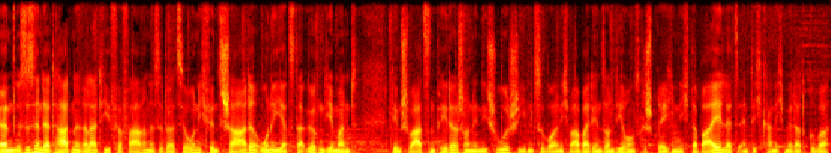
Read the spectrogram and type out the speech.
Ähm, es ist in der Tat eine relativ verfahrene Situation. Ich finde es schade, ohne jetzt da irgendjemand dem schwarzen Peter schon in die Schuhe schieben zu wollen. Ich war bei den Sondierungsgesprächen nicht dabei. Letztendlich kann ich mir darüber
